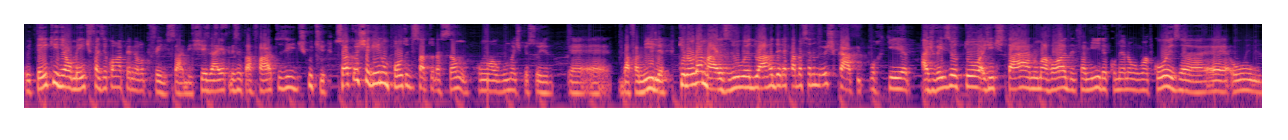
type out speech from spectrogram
Eu tenho que realmente fazer como a Penelope fez, sabe? Chegar e apresentar fatos e discutir. Só que eu cheguei num ponto de saturação com algumas pessoas é, da família que não dá mais. O Eduardo ele acaba sendo meu escape, porque às vezes eu tô, a gente tá numa roda de família comendo alguma coisa é, ou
